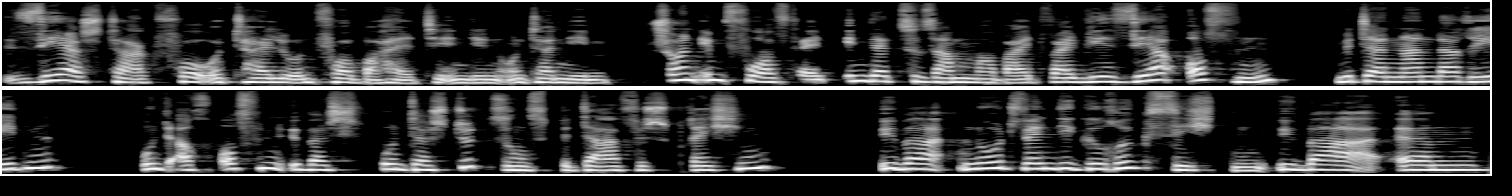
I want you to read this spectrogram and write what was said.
sehr stark Vorurteile und Vorbehalte in den Unternehmen. Schon im Vorfeld, in der Zusammenarbeit, weil wir sehr offen miteinander reden und auch offen über Unterstützungsbedarfe sprechen, über notwendige Rücksichten, über, ähm,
